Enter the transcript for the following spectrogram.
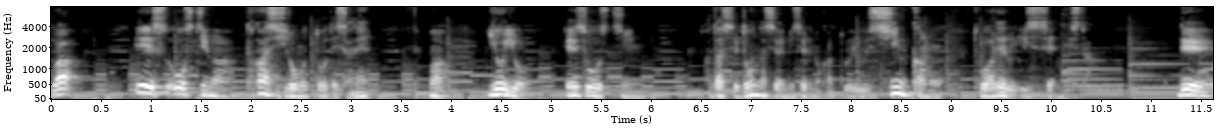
はエース・オースチンは高橋宏夢とでしたね。まあ、いよいよエース・オースチン果たしてどんな試合を見せるのかという進化の問われる一戦でした。で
